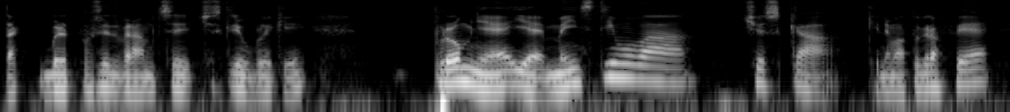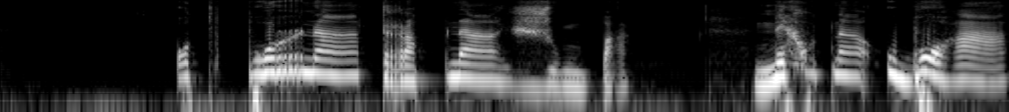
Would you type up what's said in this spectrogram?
tak bude tvořit v rámci České republiky. Pro mě je mainstreamová česká kinematografie odporná, trapná žumpa, nechutná, ubohá,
